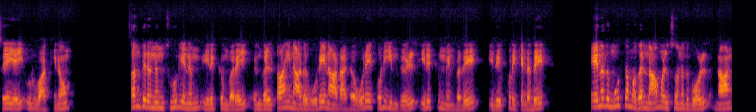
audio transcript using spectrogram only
சேயை உருவாக்கினோம். சந்திரனும் சூரியனும் இருக்கும் வரை எங்கள் தாய் நாடு ஒரே நாடாக ஒரே கொடியின் கீழ் இருக்கும் என்பது இது குறிக்கின்றது. எனது மூத்த மகன் நாமல் சொன்னது போல் நான்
